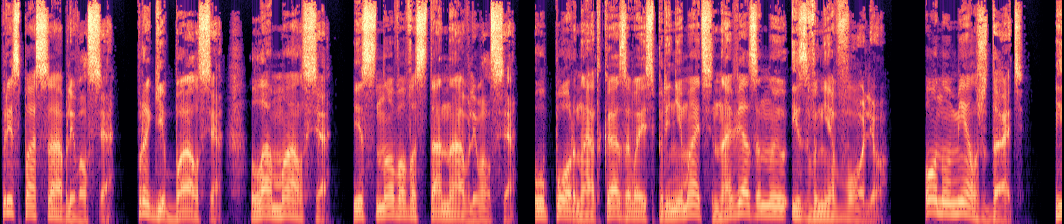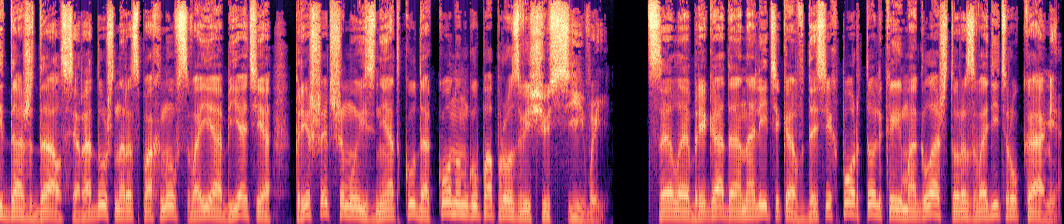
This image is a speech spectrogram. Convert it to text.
Приспосабливался, прогибался, ломался и снова восстанавливался, упорно отказываясь принимать навязанную извне волю. Он умел ждать и дождался, радушно распахнув свои объятия пришедшему из ниоткуда конунгу по прозвищу Сивый. Целая бригада аналитиков до сих пор только и могла что разводить руками.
